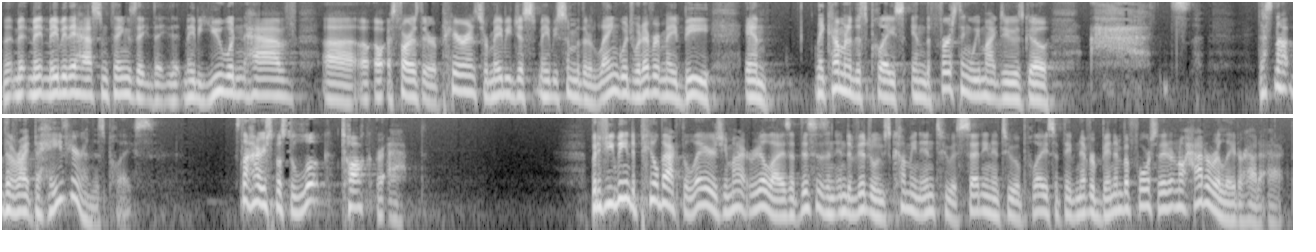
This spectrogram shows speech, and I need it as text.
Maybe they have some things that, that maybe you wouldn't have uh, as far as their appearance, or maybe just maybe some of their language, whatever it may be. And they come into this place, and the first thing we might do is go, ah, that's not the right behavior in this place. It's not how you're supposed to look, talk, or act. But if you begin to peel back the layers, you might realize that this is an individual who's coming into a setting, into a place that they've never been in before, so they don't know how to relate or how to act.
